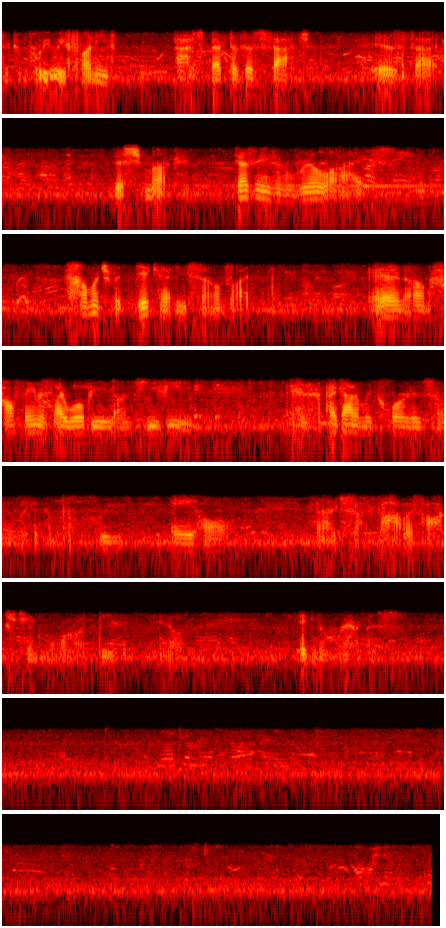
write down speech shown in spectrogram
The completely funny aspect of this fact is that this schmuck doesn't even realize how much of a dickhead he sounds like and um, how famous I will be on TV. And I got him recorded sounding like a complete a-hole. Uh, just a thoughtless oxygen moron, dude. You know, ignoramus.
